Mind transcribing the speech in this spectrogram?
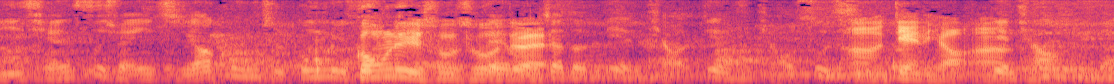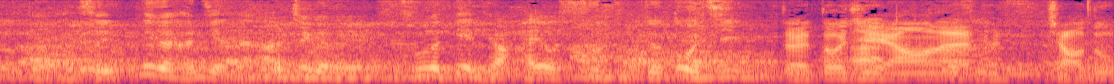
以前四选一只要控制功率，功率输出，对，叫做电调，电子调速器。嗯，电调，电调。对，所以那个很简单，而这个呢，除了电调，还有四伏，就舵机。对，舵机，然后呢，角度。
